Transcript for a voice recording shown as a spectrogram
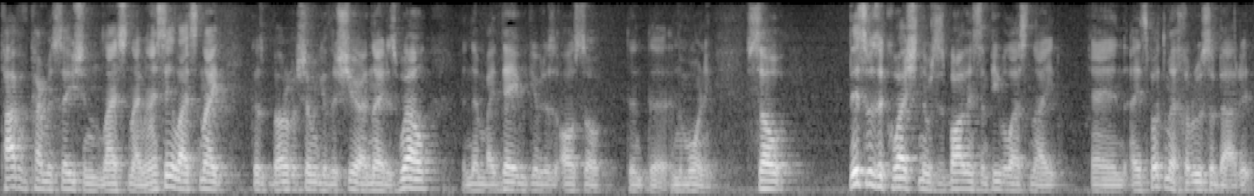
topic of conversation last night. When I say last night, because Baruch Hashem give the shiur at night as well, and then by day we give it as also the, the, in the morning. So, this was a question that was bothering some people last night, and I spoke to my charus about it.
